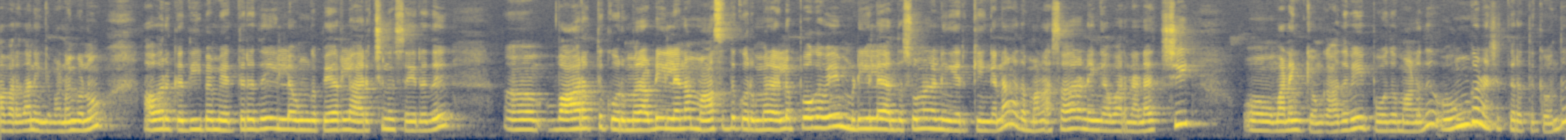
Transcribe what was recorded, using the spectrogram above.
அவரை தான் நீங்கள் வணங்கணும். அவருக்கு தீபம் ஏற்றுறது இல்லை உங்கள் பேரில் அர்ச்சனை செய்கிறது வாரத்துக்கு ஒரு முறை அப்படி இல்லைன்னா மாதத்துக்கு ஒரு முறை இல்லை போகவே முடியல அந்த சூழ்நிலை நீங்கள் இருக்கீங்கன்னா அதை மனசார நீங்கள் அவரை நினச்சி வணங்கிக்கோங்க. அதுவே போதுமானது. உங்கள் நட்சத்திரத்துக்கு வந்து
